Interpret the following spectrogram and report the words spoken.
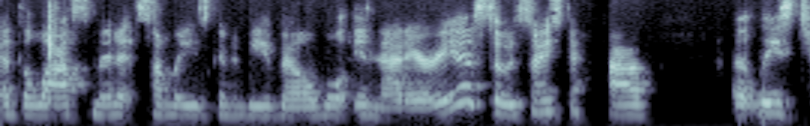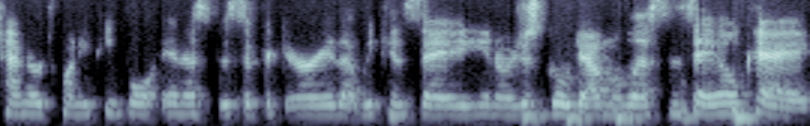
at the last minute somebody's going to be available in that area. So it's nice to have at least 10 or 20 people in a specific area that we can say, you know, just go down the list and say, okay,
